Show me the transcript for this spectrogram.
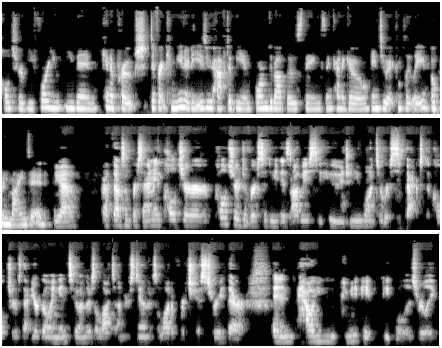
culture before you even can approach different communities. You have to be informed about those things and kind of go into it completely open minded. Yeah a thousand percent. I mean, culture culture diversity is obviously huge, and you want to respect the cultures that you're going into. And there's a lot to understand. There's a lot of rich history there, and how you communicate with people is really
